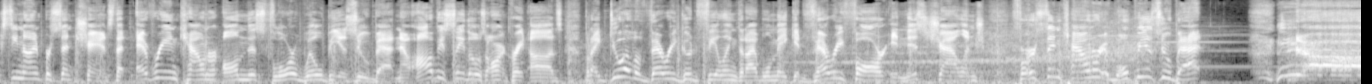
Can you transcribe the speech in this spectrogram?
69% chance that every encounter on this floor will be a Zubat. Now, obviously, those aren't great odds, but I do have a very good feeling that I will make it very far in this challenge. First encounter, it won't be a Zubat. No!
